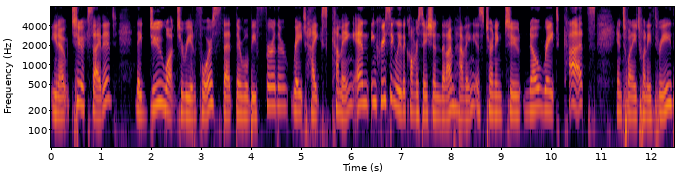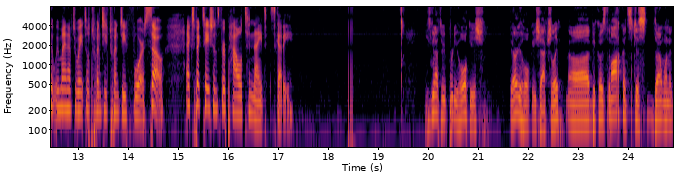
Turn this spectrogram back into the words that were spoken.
you know, too excited. They do want to reinforce that there will be further rate hikes coming. And increasingly, the conversation that I'm having is turning to no rate cuts in 2023, that we might have to wait till 2024. So, expectations for Powell tonight, Scotty. He's going to have to be pretty hawkish very hawkish actually, uh, because the markets just don't want to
